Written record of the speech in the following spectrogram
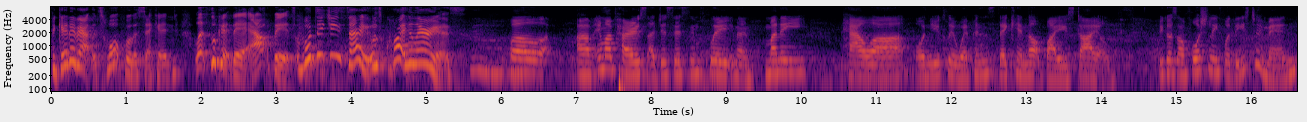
forget about the talk for the second. Let's look at their outfits. What did you say? It was quite hilarious. Well, um, in my post, I just said simply, you know, money, power, or nuclear weapons, they cannot buy you style. Because unfortunately for these two men,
